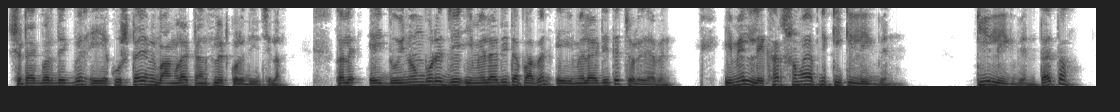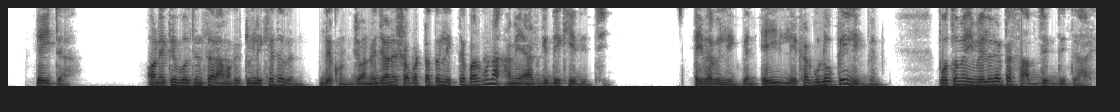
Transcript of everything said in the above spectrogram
সেটা একবার দেখবেন, এই একুশটাই আমি বাংলায় ট্রান্সলেট করে দিয়েছিলাম। তাহলে এই দুই নম্বরে যে ইমেল আইডিটা পাবেন, এই ইমেল আইডিতে চলে যাবেন। ইমেল লেখার সময় আপনি কি কি লিখবেন? কি লিখবেন? তাই তো? এইটা। অনেকে বলছেন, স্যার, আমাকে একটু লিখে দেবেন? দেখুন, জনে জনে সবারটা তো লিখতে পারব না, আমি আজকে দেখিয়ে দিচ্ছি। এইভাবে লিখবেন। এই লেখাগুলোকেই লিখবেন। প্রথমে ইমেলের একটা সাবজেক্ট দিতে হয়।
